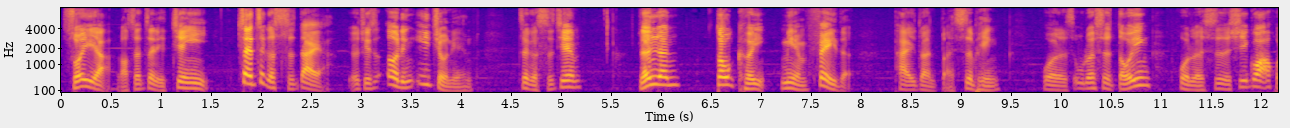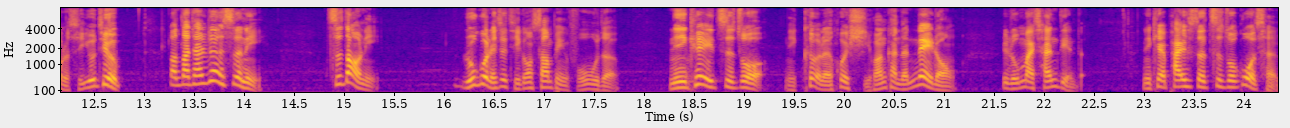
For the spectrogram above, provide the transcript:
所以啊，老师在这里建议。在这个时代啊，尤其是二零一九年这个时间，人人都可以免费的拍一段短视频，或者是无论是抖音，或者是西瓜，或者是 YouTube，让大家认识你，知道你。如果你是提供商品服务的，你可以制作你客人会喜欢看的内容，例如卖餐点的，你可以拍摄制作过程，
